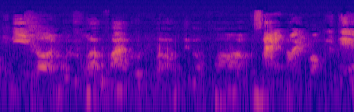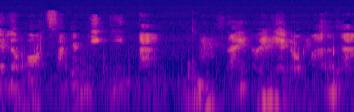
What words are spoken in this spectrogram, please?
ทีนี้ก็รุ่นหัวฟ้ารุ่นหัวแล้วพอสายหน่อยพอมีแดดแล้วพอซักกางเกงยีนตากสายหน่อยแดดออกมาแล้วค่ะ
